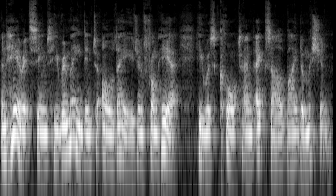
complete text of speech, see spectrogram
And here it seems he remained into old age, and from here he was caught and exiled by Domitian.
